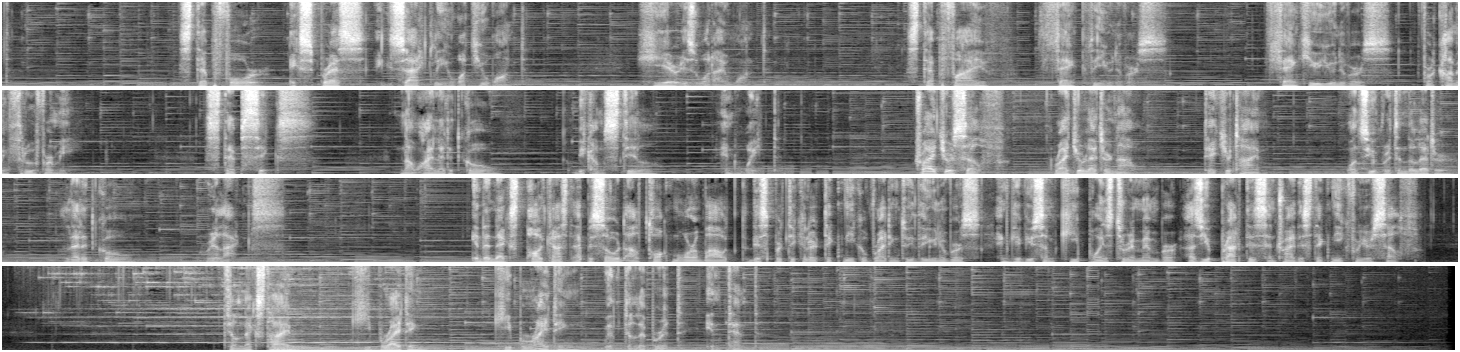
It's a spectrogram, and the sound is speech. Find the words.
Step 4 Express exactly what you want. Here is what I want. Step 5 Thank the universe. Thank you, universe, for coming through for me. Step 6 Now I let it go, become still, and wait. Try it yourself. Write your letter now. Take your time. Once you've written the letter, let it go, relax. In the next podcast episode, I'll talk more about this particular technique of writing to the universe and give you some key points to remember as you practice and try this technique for yourself. Till next time, keep writing, keep writing with deliberate intent.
